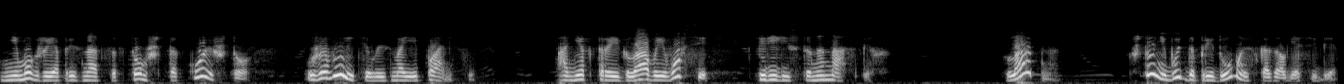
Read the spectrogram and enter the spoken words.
Не мог же я признаться в том, что кое-что уже вылетело из моей памяти, а некоторые главы и вовсе перелистаны наспех. Ладно, что-нибудь да придумаю, сказал я себе.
